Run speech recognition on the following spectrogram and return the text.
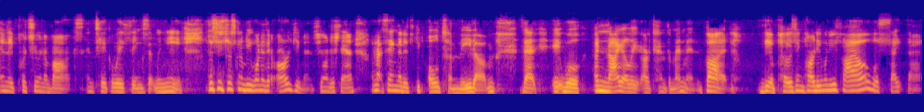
and they put you in a box and take away things that we need. This is just going to be one of their arguments. You understand? I'm not saying that it's the ultimatum that it will annihilate our 10th Amendment, but the opposing party, when you file, will cite that.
